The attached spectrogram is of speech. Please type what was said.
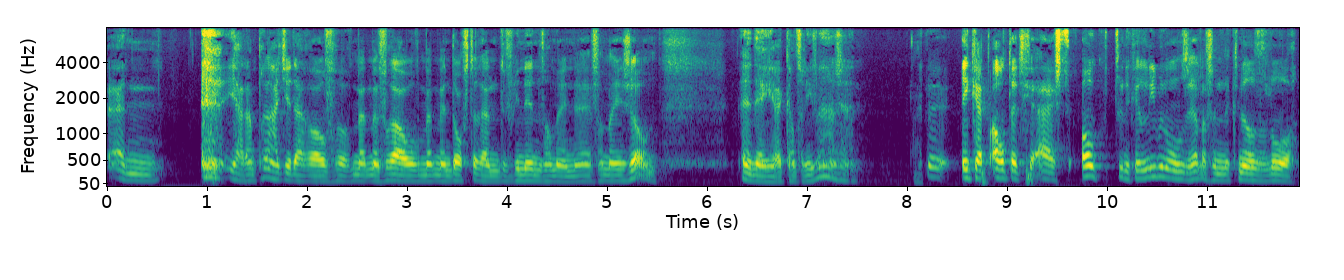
en ja, dan praat je daarover met mijn vrouw, met mijn dochter... en de vriendin van mijn, van mijn zoon. En denk je, dat kan toch niet waar zijn? ik heb altijd geëist, ook toen ik in Libanon zelf een knul verloor...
